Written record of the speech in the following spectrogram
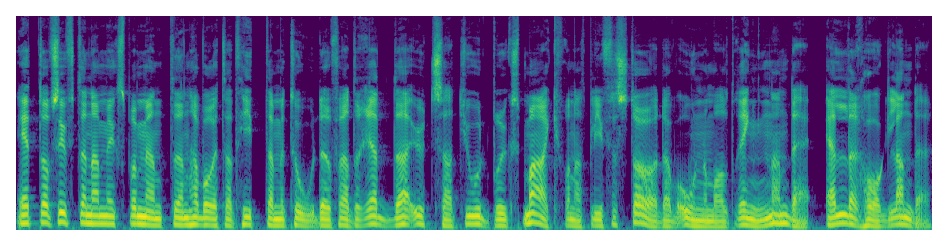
Ett av syftena med experimenten har varit att hitta metoder för att rädda utsatt jordbruksmark från att bli förstörd av onormalt regnande eller haglande.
